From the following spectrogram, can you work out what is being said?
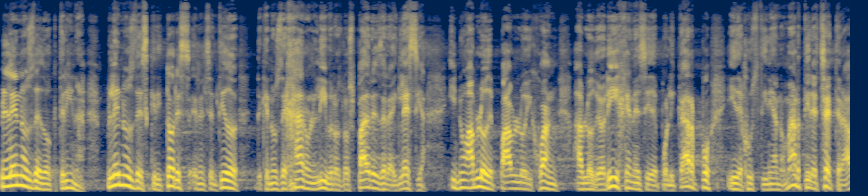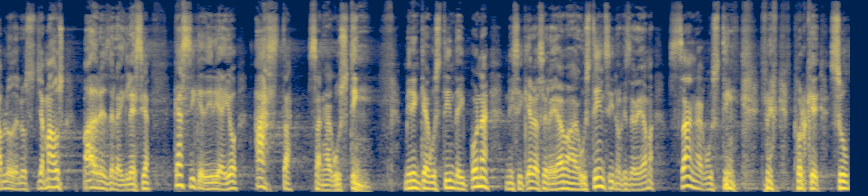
plenos de doctrina, plenos de escritores en el sentido de que nos dejaron libros, los padres de la iglesia. Y no hablo de Pablo y Juan, hablo de Orígenes y de Policarpo y de Justiniano Mártir, etc. Hablo de los llamados padres de la iglesia, casi que diría yo, hasta San Agustín. Miren que Agustín de Hipona ni siquiera se le llama Agustín, sino que se le llama San Agustín, porque su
